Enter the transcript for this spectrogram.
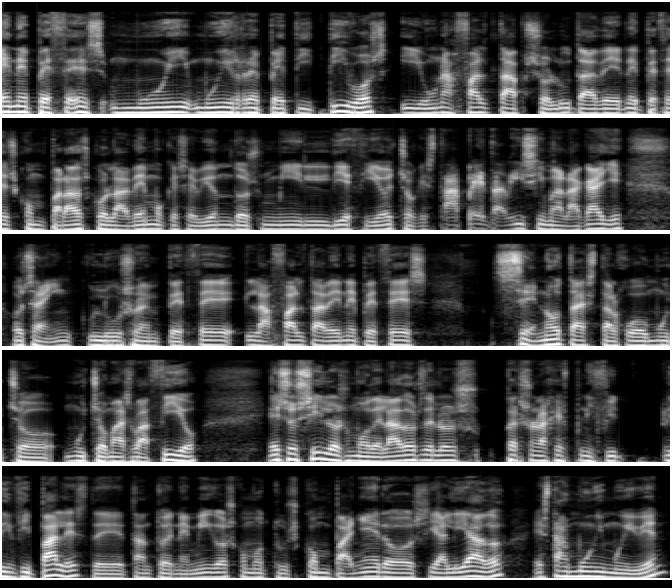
NPCs muy, muy repetitivos y una falta absoluta de NPCs comparados con la demo que se vio en 2018, que está petadísima la calle. O sea, incluso en PC la falta de NPCs se nota, está el juego mucho, mucho más vacío. Eso sí, los modelados de los personajes principales, de tanto enemigos como tus compañeros y aliados, está muy muy bien.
